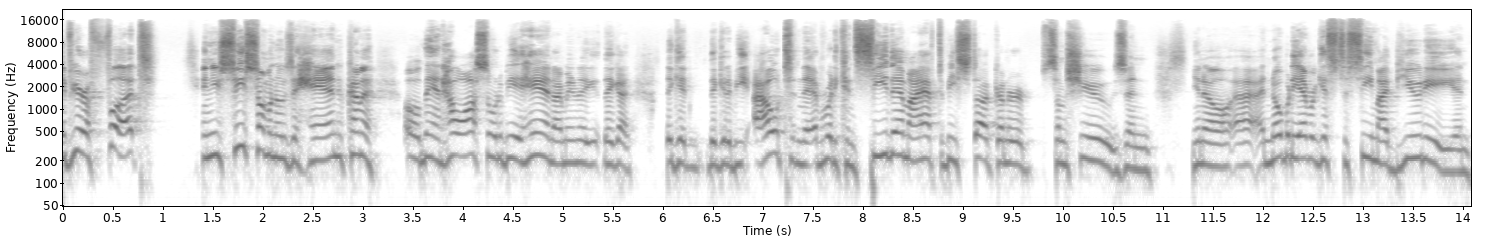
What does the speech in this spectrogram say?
if you're a foot and you see someone who's a hand who kind of, oh man, how awesome would it be a hand? I mean, they, they got, they get, they get to be out and everybody can see them. I have to be stuck under some shoes and, you know, uh, nobody ever gets to see my beauty. And,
